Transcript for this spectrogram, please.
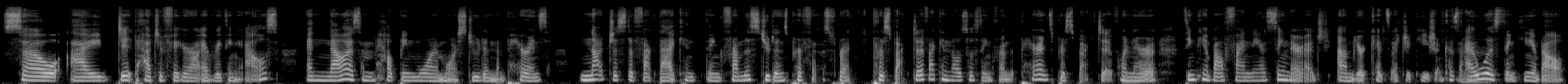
So I did have to figure out everything else. And now as I'm helping more and more students and parents, not just the fact that I can think from the student's perspective, I can also think from the parents' perspective when they're thinking about financing their edu- um, their kids' education. Because I was thinking about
